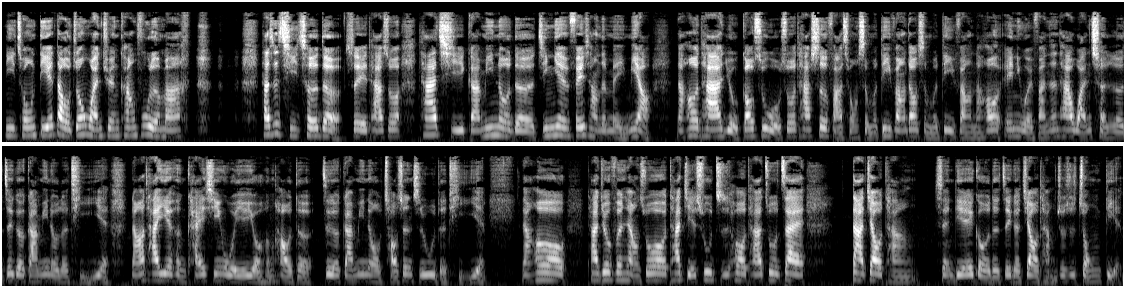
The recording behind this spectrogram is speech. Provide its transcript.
你从跌倒中完全康复了吗？” 他是骑车的，所以他说他骑 Gamino 的经验非常的美妙。然后他有告诉我说他设法从什么地方到什么地方。然后 anyway，反正他完成了这个 Gamino 的体验。然后他也很开心，我也有很好的这个 Gamino 朝圣之路的体验。然后他就分享说，他结束之后，他坐在大教堂。San Diego 的这个教堂就是终点，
